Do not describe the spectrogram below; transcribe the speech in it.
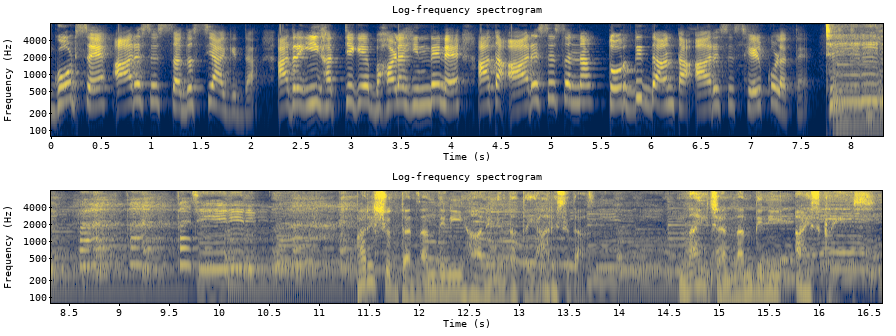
ಗೋಡ್ಸೆ ಆರ್ ಎಸ್ ಎಸ್ ಸದಸ್ಯ ಆಗಿದ್ದ. ಆದ್ರೆ ಈ ಹತ್ಯೆಗೆ ಬಹಳ ಹಿಂದೆನೆ ಆತ ಆರ್ ಎಸ್ ಎಸ್ ಅನ್ನ ತೊರೆದಿದ್ದ ಅಂತ ಆರ್ ಎಸ್ ಎಸ್ ಹೇಳ್ಕೊಳತ್ತೆ. ಪರಿಶುದ್ಧ ನಂದಿನಿ ಹಾಲಿನಿಂದ ತಯಾರಿಸಿದ ನೈಜ ನಂದಿನಿ ಐಸ್ ಕ್ರೀಮ್ಸ್.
